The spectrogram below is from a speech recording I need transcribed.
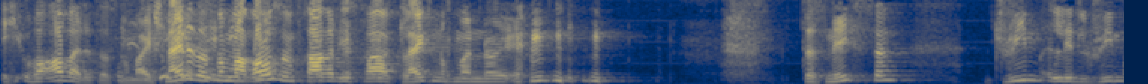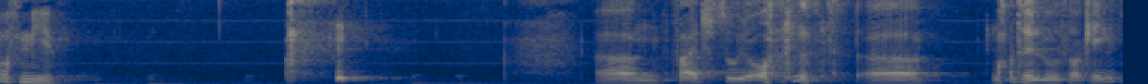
Ich überarbeite das nochmal. Ich schneide das nochmal raus und frage die Frage gleich nochmal neu. Das nächste, Dream a little dream of me. Ähm, falsch zugeordnet. Äh, Martin Luther King.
